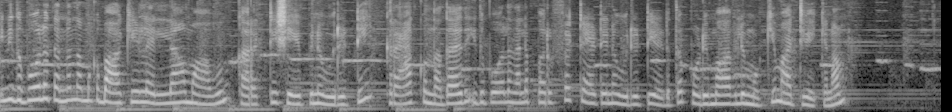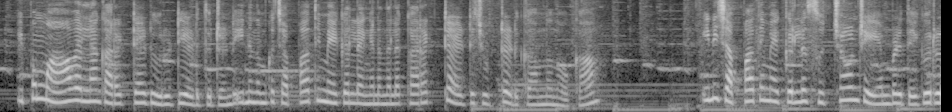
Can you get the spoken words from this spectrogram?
ഇനി ഇതുപോലെ തന്നെ നമുക്ക് ബാക്കിയുള്ള എല്ലാ മാവും കറക്റ്റ് ഷേപ്പിന് ഉരുട്ടി ക്രാക്ക് ഒന്ന് അതായത് ഇതുപോലെ നല്ല പെർഫെക്റ്റ് ആയിട്ട് തന്നെ ഉരുട്ടിയെടുത്ത് പൊടിമാവിൽ മുക്കി മാറ്റി വയ്ക്കണം ഇപ്പം മാവെല്ലാം കറക്റ്റായിട്ട് ഉരുട്ടി എടുത്തിട്ടുണ്ട്. ഇനി നമുക്ക് ചപ്പാത്തി മേക്കറിൽ എങ്ങനെ നല്ല കറക്റ്റായിട്ട് ചുട്ടെടുക്കാമെന്ന് നോക്കാം. ഇനി ചപ്പാത്തി മേക്കറിൽ സ്വിച്ച് ഓൺ ചെയ്യുമ്പോഴത്തേക്ക് ഒരു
